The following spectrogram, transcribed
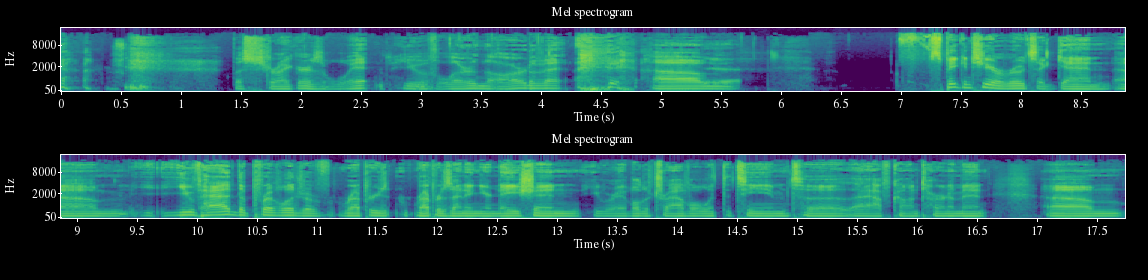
the striker's wit. You've learned the art of it. um, yeah. Speaking to your roots again, um, you've had the privilege of repre- representing your nation. You were able to travel with the team to the AFCON tournament. Um,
